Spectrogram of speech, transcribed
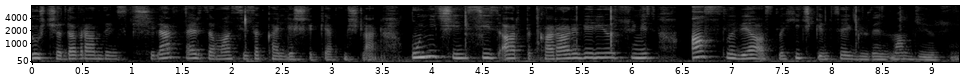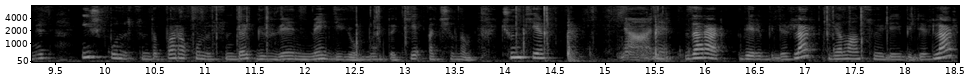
dostça davrandığınız kişiler her zaman size kalleşlik yapmışlar. Onun için siz artık kararı veriyorsunuz. Asla ve asla hiç kimseye güvenmem diyorsunuz. İş konusunda, para konusunda güvenme diyor buradaki açılım. Çünkü yani zarar verebilirler, yalan söyleyebilirler.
